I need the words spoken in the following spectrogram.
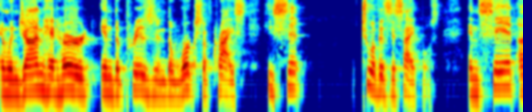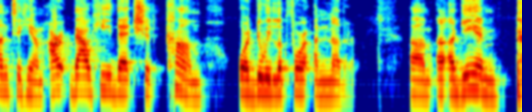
and when John had heard in the prison the works of Christ, he sent two of his disciples and said unto him, Art thou he that should come, or do we look for another? Um, uh, again,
